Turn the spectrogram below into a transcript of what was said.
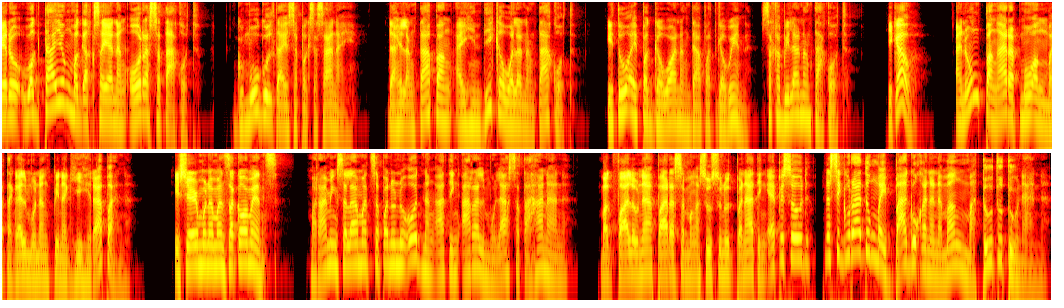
Pero huwag tayong mag-aksaya ng oras sa takot. Gumugol tayo sa pagsasanay. Dahil ang tapang ay hindi kawalan ng takot. Ito ay paggawa ng dapat gawin sa kabila ng takot. Ikaw, anong pangarap mo ang matagal mo nang pinaghihirapan? I-share mo naman sa comments. Maraming salamat sa panunood ng ating aral mula sa tahanan. Mag-follow na para sa mga susunod pa nating episode na siguradong may bago ka na namang matututunan.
